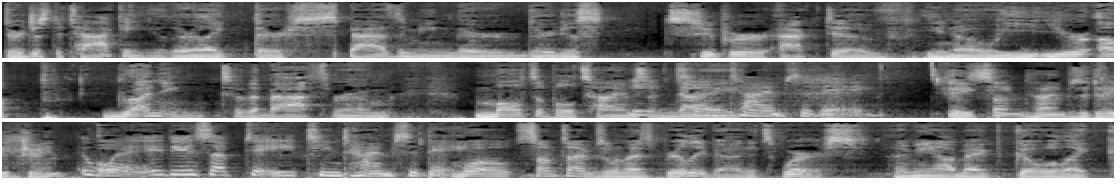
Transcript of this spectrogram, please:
they're just attacking you. They're like they're spasming. They're they're just super active. You know, you're up running to the bathroom multiple times a 18 night. times a day. 18 Some- times a day, Jane? Well, it is up to 18 times a day. Well, sometimes when it's really bad, it's worse. I mean, I might go like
